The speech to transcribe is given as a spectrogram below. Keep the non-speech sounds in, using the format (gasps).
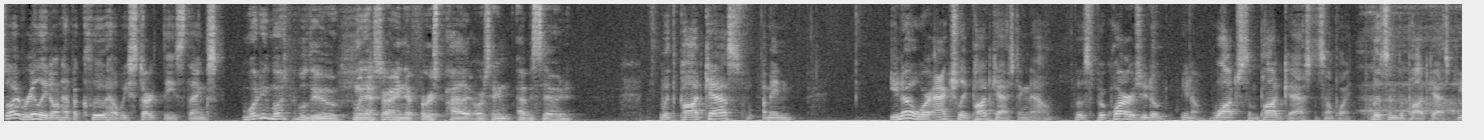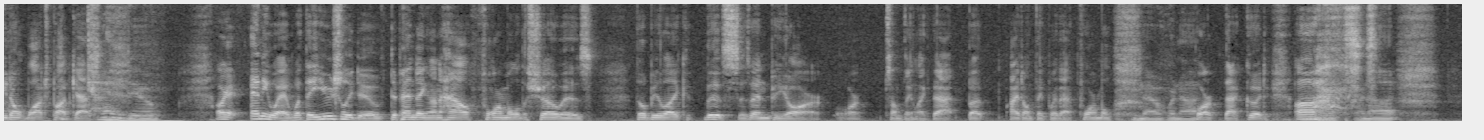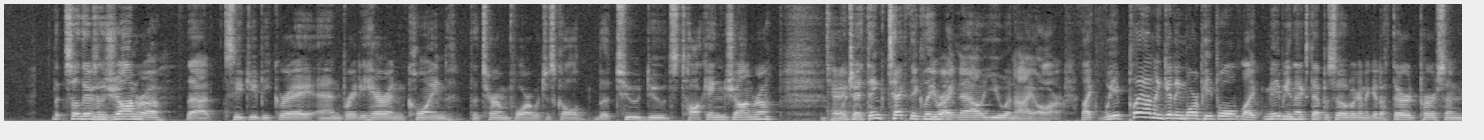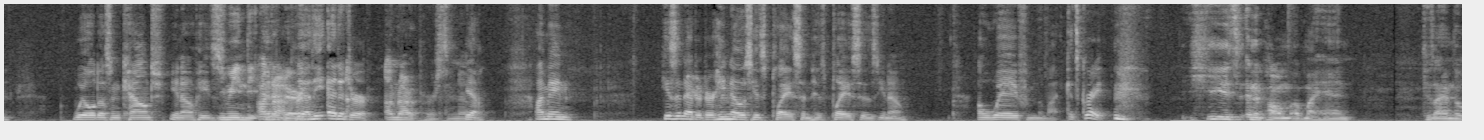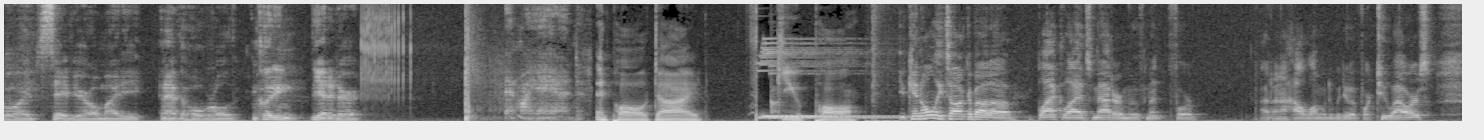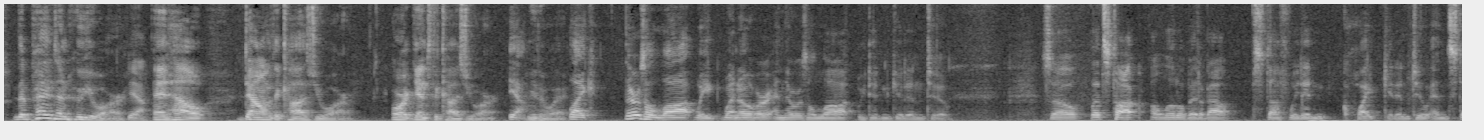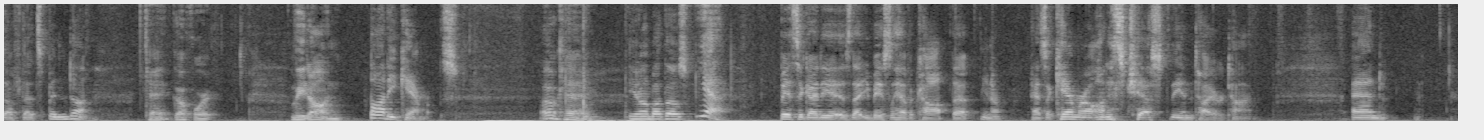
So I really don't have a clue how we start these things. What do most people do when they're starting their first pilot or second episode? With podcasts, I mean, you know, we're actually podcasting now. This requires you to, you know, watch some podcast at some point. Listen to podcast. You don't watch podcasts. Kind of do. Okay, anyway, what they usually do, depending on how formal the show is, they'll be like, this is NPR, or something like that. But I don't think we're that formal No, we're not. or that good. Uh, we're not. (laughs) so there's a genre that C.G.P. Grey and Brady Haran coined the term for, which is called the two dudes talking genre. Okay. Which I think technically right now you and I are. Like we plan on getting more people. Like maybe next episode we're gonna get a third person. Will doesn't count. You know he's You mean the I'm not- editor? yeah the editor. I'm not a person. No. Yeah, I mean he's an editor. He knows his place, and his place is you know away from the mic. It's great. (laughs) He's in the palm of my hand, because I am the Lord, Savior, Almighty, and I have the whole world, including the editor, in my hand. And Paul died. F you, Paul. You can only talk about a Black Lives Matter movement for I don't know how long did we do it for? Two hours. Depends on who you are. Yeah. And how down with the cause you are, or against the cause you are. Yeah. Either way. Like there was a lot we went over, and there was a lot we didn't get into. So let's talk a little bit about stuff we didn't quite get into and stuff that's been done. Okay, go for it. Lead on. Body cameras. Okay. You know about those? Yeah. Basic idea is that you basically have a cop that you know has a camera on his (laughs) chest the entire time, and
